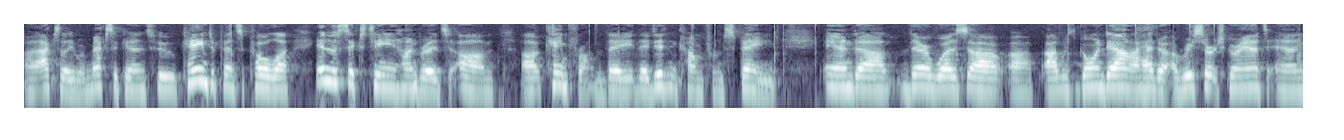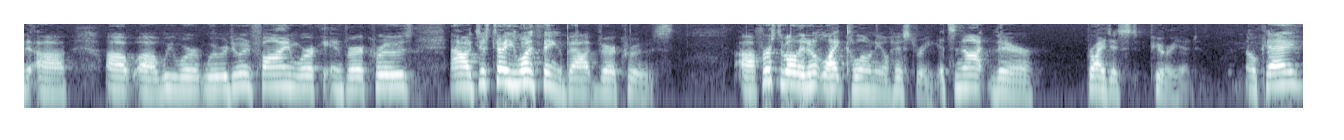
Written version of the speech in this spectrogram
uh, actually were Mexicans who came to Pensacola in the 1600s um, uh, came from. They, they didn't come from Spain. And uh, there was, uh, uh, I was going down, I had a, a research grant, and uh, uh, uh, we, were, we were doing fine work in Veracruz. And I'll just tell you one thing about Veracruz. first of all, they don't like colonial history. It's not their brightest period, okay?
